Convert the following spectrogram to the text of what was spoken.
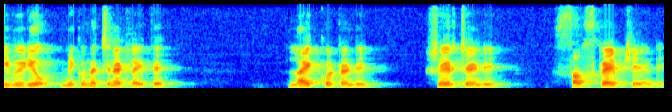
ఈ వీడియో మీకు నచ్చినట్లయితే లైక్ కొట్టండి షేర్ చేయండి సబ్స్క్రైబ్ చేయండి.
